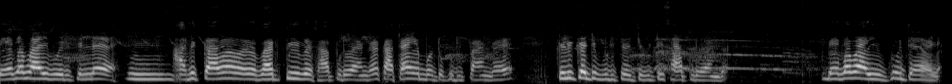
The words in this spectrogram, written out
விதவாய்வு இருக்குல்ல. அதுக்காக வறுத்து இதை சாப்பிடுவாங்க. கஷாயம் போட்டு குடிப்பாங்க. கிளிக்கட்டி பிடிச்சி வச்சுக்கிட்டு சாப்பிடுவாங்க. விதவாயுவுக்கும் தேவை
